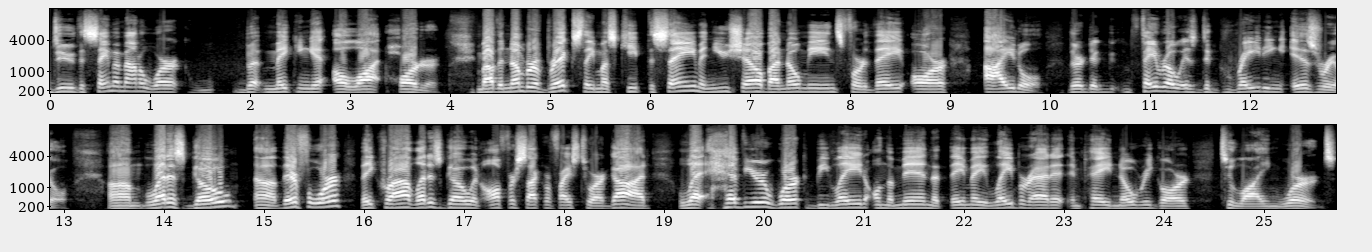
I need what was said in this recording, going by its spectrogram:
do the same amount of work, but making it a lot harder. And by the number of bricks, they must keep the same, and you shall by no means, for they are idle. They're de- Pharaoh is degrading Israel. Um, let us go. Uh, therefore, they cry, Let us go and offer sacrifice to our God. Let heavier work be laid on the men that they may labor at it and pay no regard to lying words.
